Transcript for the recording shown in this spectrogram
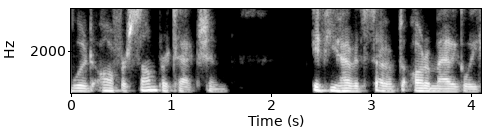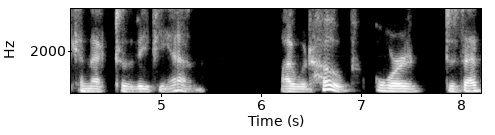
would offer some protection if you have it set up to automatically connect to the VPN. I would hope, or does that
